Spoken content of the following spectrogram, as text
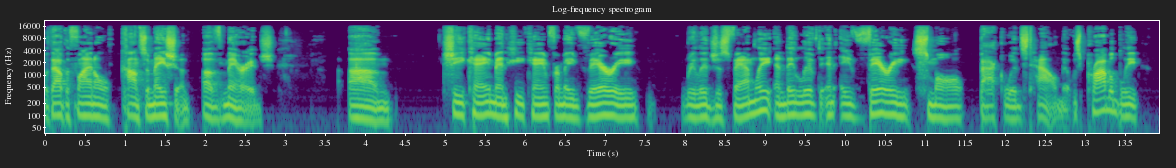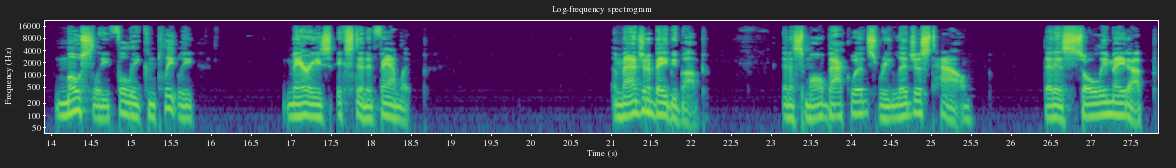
without the final consummation of marriage um, she came and he came from a very religious family, and they lived in a very small backwoods town that was probably mostly, fully, completely Mary's extended family. Imagine a baby bump in a small backwoods religious town that is solely made up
